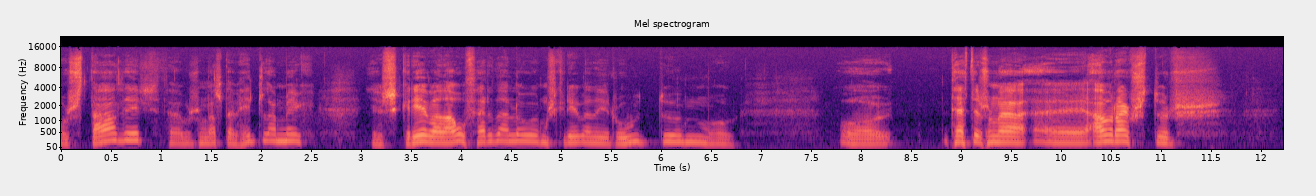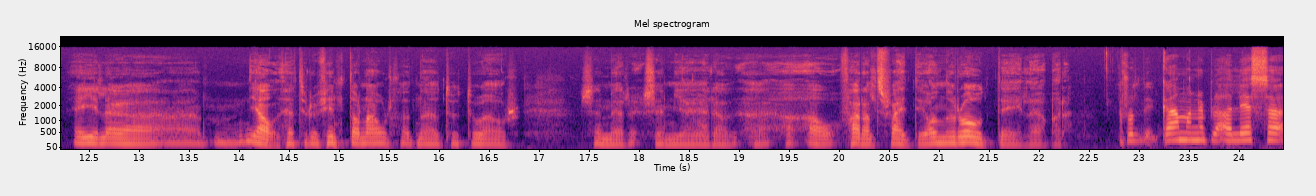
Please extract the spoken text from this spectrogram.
og staðir, það var svona alltaf heilla mig ég skrifaði á ferðalögum, skrifaði í rútum og og þetta er svona uh, afrækstur eiginlega, uh, já þetta eru 15 ár þarna 20 ár sem, er, sem ég er að, að, á faraldsvæti on the road eiginlega bara. Svolítið gaman að lesa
